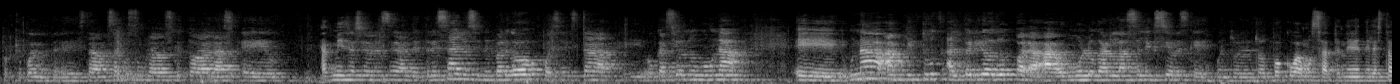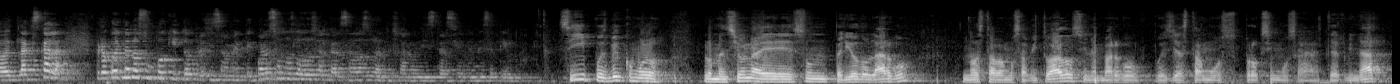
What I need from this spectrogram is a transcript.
porque bueno, eh, estábamos acostumbrados que todas las eh, administraciones eran de tres años, sin embargo, pues en esta eh, ocasión hubo una eh, una amplitud al periodo para homologar las elecciones que dentro de poco vamos a tener en el estado de Tlaxcala. Pero cuéntanos un poquito precisamente, ¿cuáles son los logros alcanzados durante su administración en ese tiempo? Sí, pues bien, como lo, lo menciona, es un periodo largo, no estábamos habituados, sin embargo, pues ya estamos próximos a terminar.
